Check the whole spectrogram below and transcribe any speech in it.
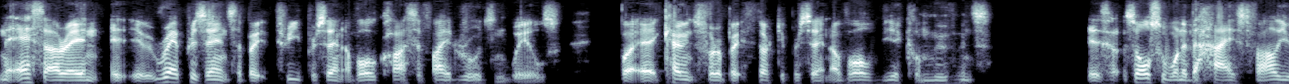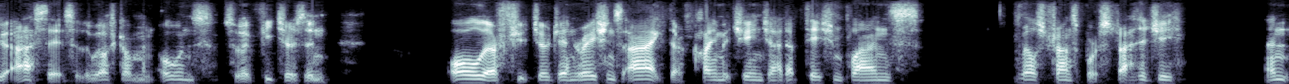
And the SRN, it, it represents about 3% of all classified roads in Wales, but it accounts for about 30% of all vehicle movements it's, it's also one of the highest value assets that the Welsh Government owns. So it features in all their Future Generations Act, their climate change adaptation plans, Welsh Transport Strategy. And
